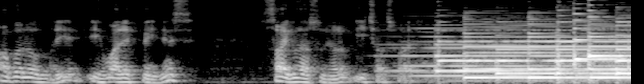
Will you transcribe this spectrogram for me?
abone olmayı ihmal etmeyiniz. Saygılar sunuyorum. İyi çalışmalar. efendim.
